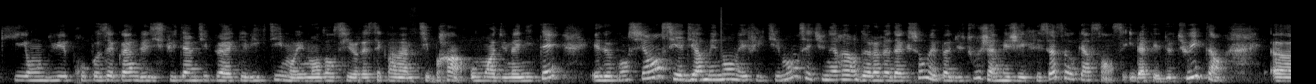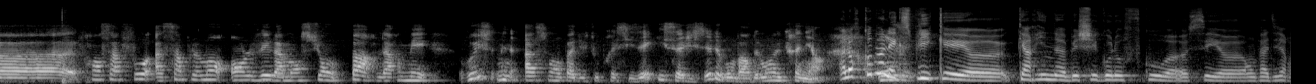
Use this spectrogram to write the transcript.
qui on lui est proposé quand même de discuter un petit peu avec les victimes en lui demandant s'il restait quand même un petit brin au moins d'humanité et de conscience. Il a dit ah, mais non, mais effectivement, c'est une erreur de la rédaction, mais pas du tout. Jamais j'ai écrit ça, ça n'a aucun sens. Il a fait deux tweets. Euh, France Info a simplement enlevé la mention par l'armée russe, mais à ce moment pas du tout précisé qu'il s'agissait de bombardements ukrainiens. Alors comment l'expliquer, euh, Karine Béché-Golovko euh, C'est, on va dire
